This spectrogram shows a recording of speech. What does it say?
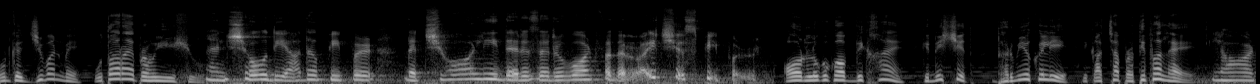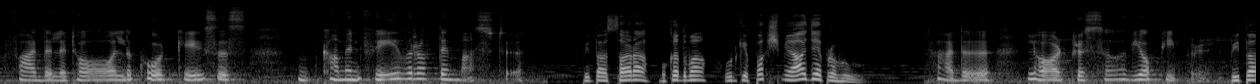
उनके जीवन में उतार आए प्रभु यीशु And show the other people that surely there is a reward for the righteous people. और लोगों को आप दिखाएँ कि निश्चित धर्मियों के लिए एक अच्छा प्रतिफल है Lord, Father, let all the court cases come in favor of them, Master. पिता सारा मुकदमा उनके पक्ष में आ जाए प्रभु Father, Lord, preserve your people. पिता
